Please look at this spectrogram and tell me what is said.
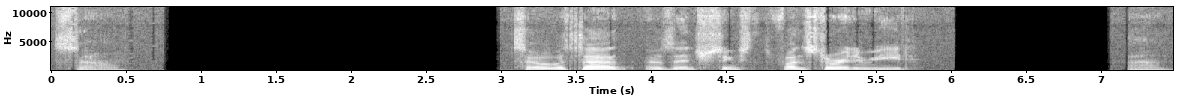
So, so it was a it was an interesting, fun story to read. Um,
